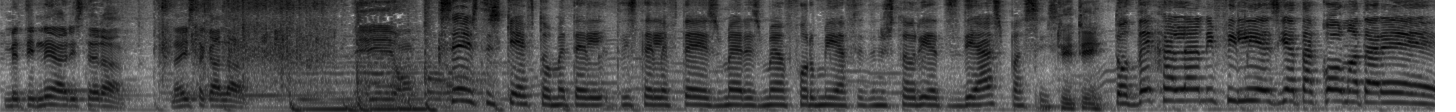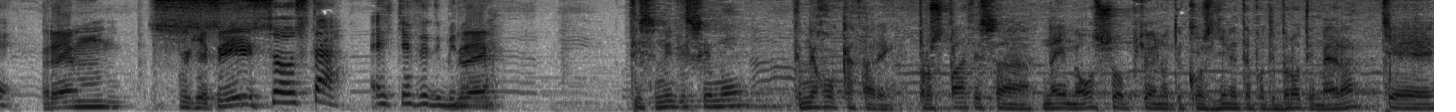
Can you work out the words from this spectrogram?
με τη νέα αριστερά. Να είστε καλά. Ξέρεις τι σκέφτομαι τε, τις τελευταίες μέρες με αφορμή αυτή την ιστορία της διάσπασης; Τι, τι; Το δεν χαλάνε οι φιλίες για τα κόμματα ρε. Ρε, που είχε πει. Σωστά. Έχει και αυτή την ποινή. Τη συνείδησή μου την έχω καθαρή. Προσπάθησα να είμαι όσο πιο ενωτικός γίνεται από την πρώτη μέρα και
